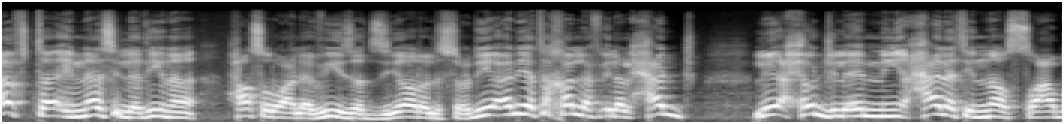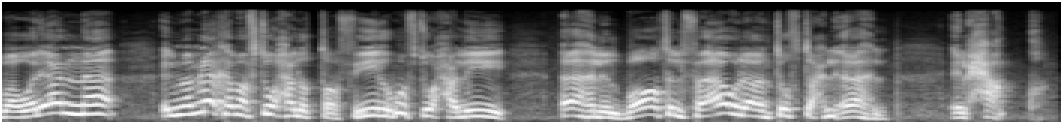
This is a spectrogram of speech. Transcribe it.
أفتى الناس الذين حصلوا على فيزا زيارة للسعودية أن يتخلف إلى الحج ليحج لأن حالة الناس صعبة ولأن المملكة مفتوحة للترفيه ومفتوحة لأهل الباطل فأولى أن تفتح لأهل الحق.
